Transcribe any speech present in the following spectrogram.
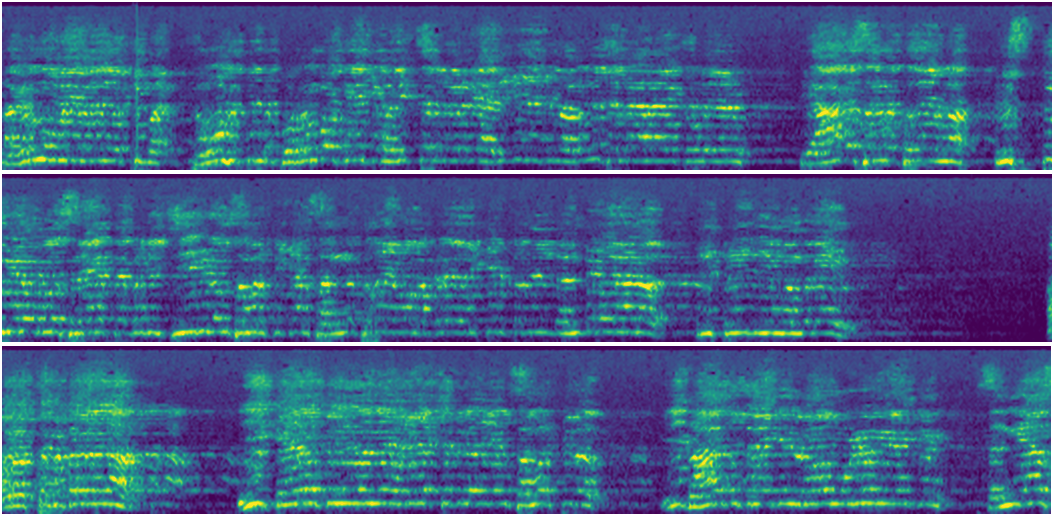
തകർന്നു പോയവരെ നോക്കി സമൂഹത്തിന്റെ പുറമ്പോക്കിലേക്ക് വലിച്ചെറിഞ്ഞവരുടെ അരികിലേക്ക് നടന്നു ചെല്ലാനായിട്ടുള്ള ഒരു ത്യാഗസന്നദ്ധതയുള്ള ക്രിസ്തുവിനോടുള്ള സ്നേഹത്തെ കുറിച്ച് ജീവിതം സമർപ്പിക്കാൻ സന്നദ്ധതയുള്ള മക്കളെ ഒരുക്കി വിട്ടതിൽ ഈ പ്രീതിയും വന്ദനയും. അവർ ഒറ്റപ്പെട്ടവരല്ല. ഈ കേരളത്തിൽ തന്നെ ഒരു ലക്ഷത്തിലധികം സമർപ്പിതർ ഈ ഭാരതത്തിലേക്കും ലോകം മുഴുവനിലേക്കും സന്യാസ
